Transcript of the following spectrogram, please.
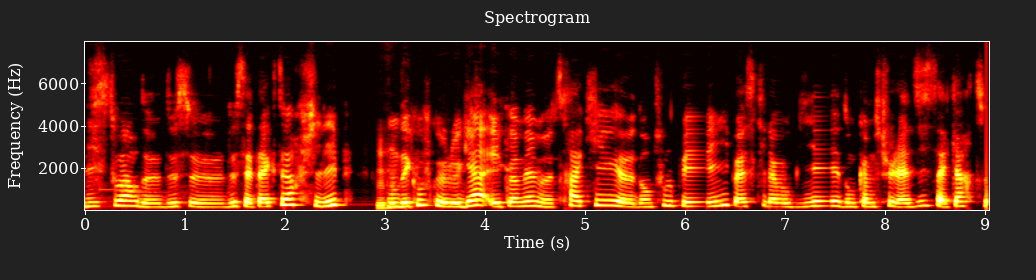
l'histoire de, de, ce, de cet acteur, Philippe, Mhm. on découvre que le gars est quand même traqué euh, dans tout le pays parce qu'il a oublié, donc comme tu l'as dit, sa carte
